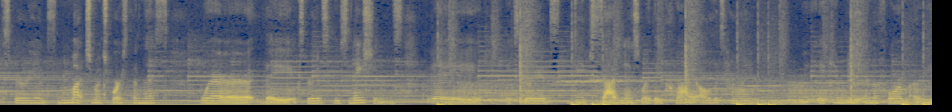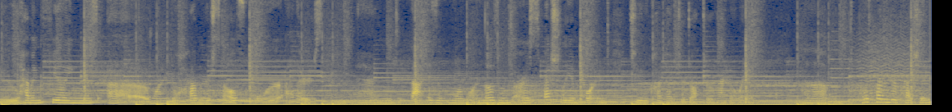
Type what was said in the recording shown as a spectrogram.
experience much, much worse than this, where they experience hallucinations, they experience deep sadness, where they cry all the time. It can be in the form of you having feelings of wanting to harm yourself or others and that isn't normal and those ones are especially important to contact your doctor right away. Um, postpartum depression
